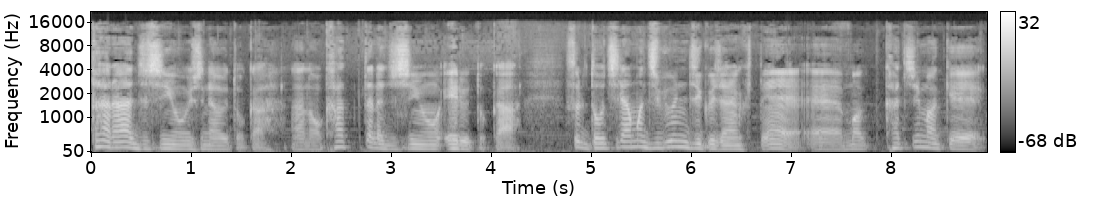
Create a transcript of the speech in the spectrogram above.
たら自信を失うとかあの勝ったら自信を得るとかそれどちらも自分軸じゃなくて、えー、まあ、勝ち負け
